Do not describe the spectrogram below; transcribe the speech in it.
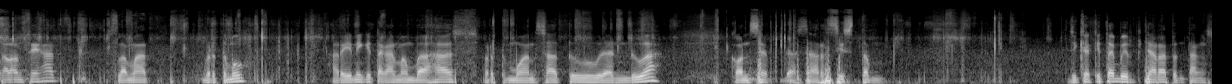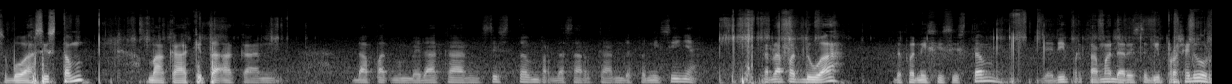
Salam sehat, selamat bertemu. Hari ini kita akan membahas pertemuan 1 dan 2 konsep dasar sistem. Jika kita berbicara tentang sebuah sistem, maka kita akan dapat membedakan sistem berdasarkan definisinya. Terdapat dua definisi sistem. Jadi pertama dari segi prosedur.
